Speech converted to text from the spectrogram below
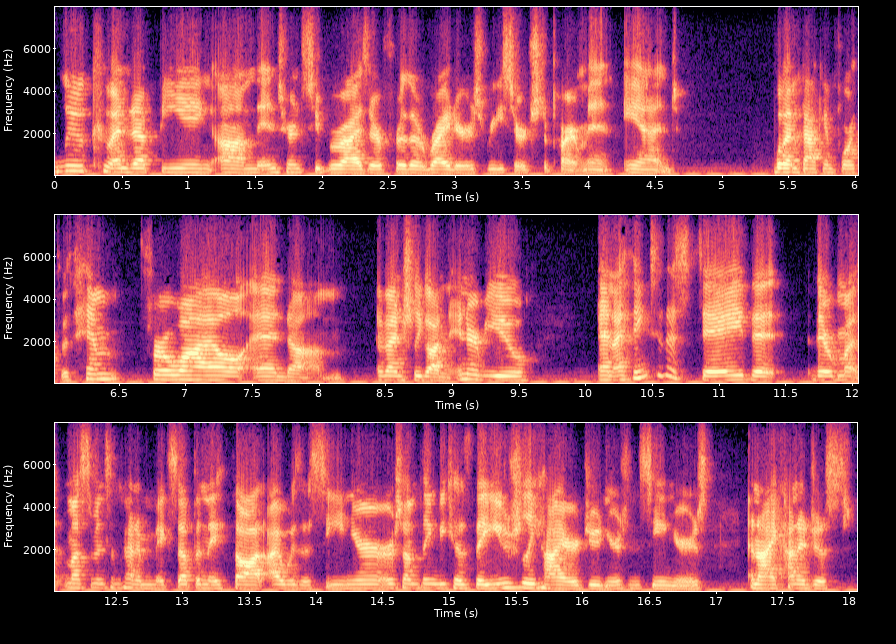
luke who ended up being um, the intern supervisor for the writers research department and went back and forth with him for a while and um, eventually got an interview. And I think to this day that there must have been some kind of mix up and they thought I was a senior or something because they usually hire juniors and seniors. And I kind of just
